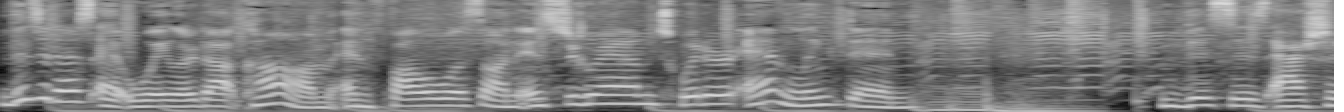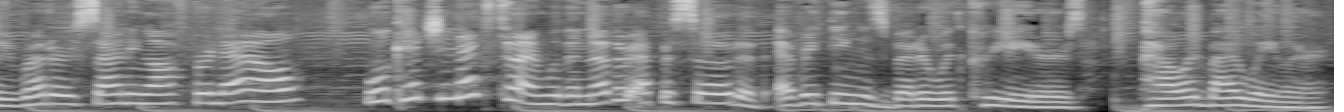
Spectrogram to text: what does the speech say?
visit us at Whalar.com and follow us on Instagram, Twitter, and LinkedIn. This is Ashley Rudder signing off for now. We'll catch you next time with another episode of Everything is Better with Creators, powered by Whalar.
